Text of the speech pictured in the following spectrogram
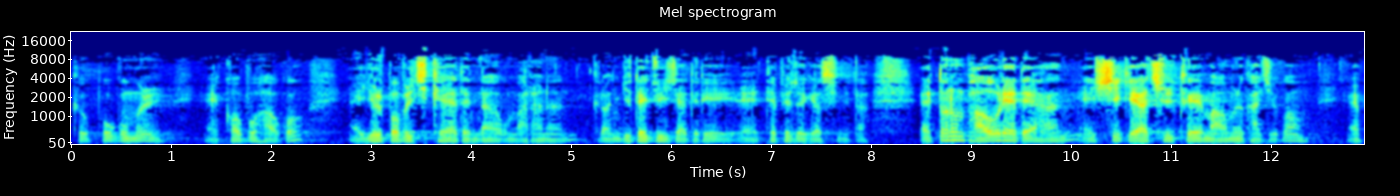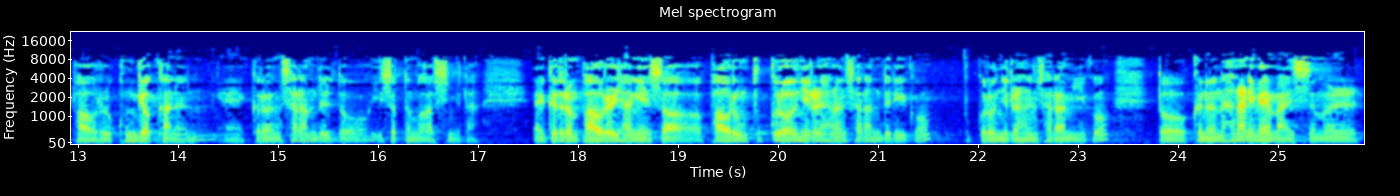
그 복음을 거부하고 율법을 지켜야 된다고 말하는 그런 유대주의자들이 대표적이었습니다. 또는 바울에 대한 시기와 질투의 마음을 가지고 바울을 공격하는 그런 사람들도 있었던 것 같습니다. 그들은 바울을 향해서 바울은 부끄러운 일을 하는 사람들이고 부끄러운 일을 하는 사람이고 또 그는 하나님의 말씀을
